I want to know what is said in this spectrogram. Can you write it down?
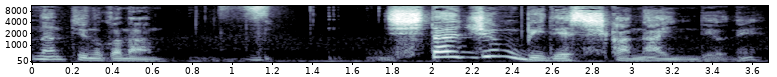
なんていうのかな、ず下準備でしかないんだよね。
